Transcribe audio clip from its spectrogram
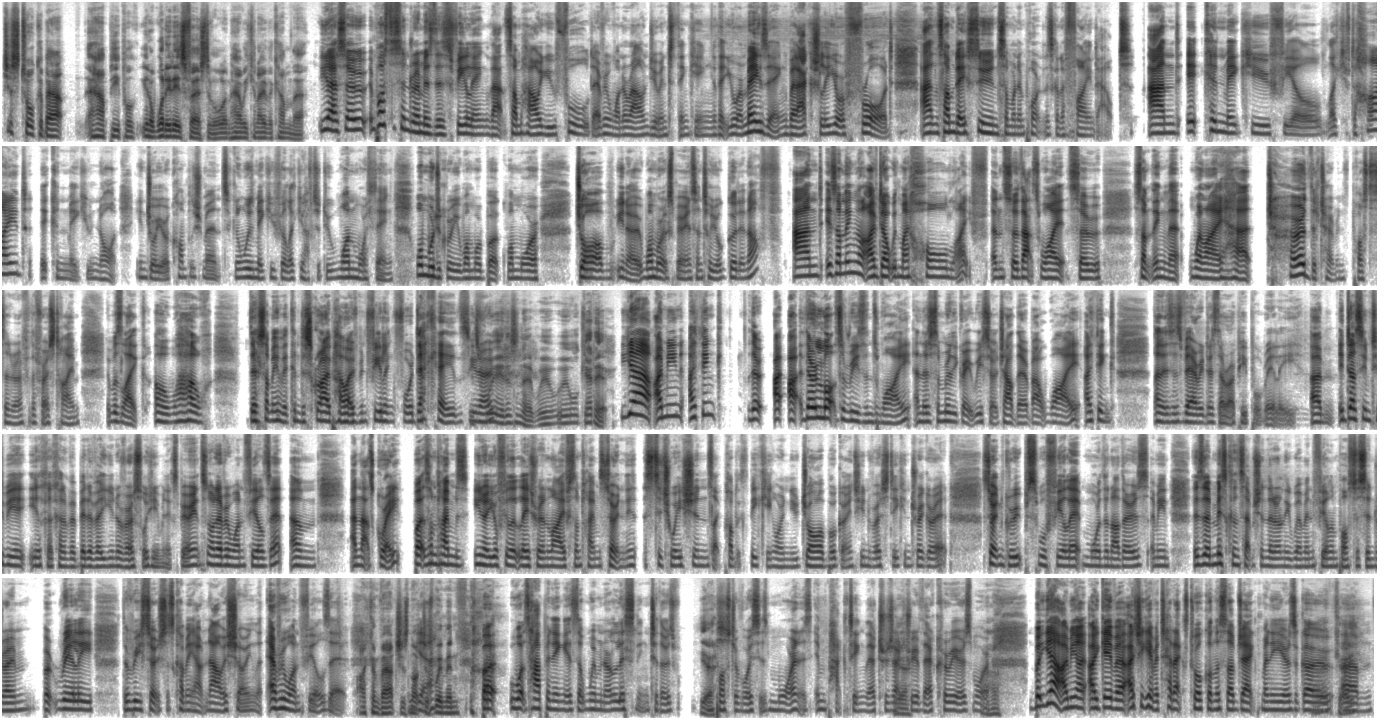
Just talk about how people, you know, what it is first of all, and how we can overcome that. Yeah, so imposter syndrome is this feeling that somehow you fooled everyone around you into thinking that you're amazing, but actually you're a fraud. And someday soon, someone important is going to find out. And it can make you feel like you have to hide. It can make you not enjoy your accomplishments. It can always make you feel like you have to do one more thing, one more degree, one more book, one more job, you know, one more experience until you're good enough. And it's something that I've dealt with my whole life. And so that's why it's so something that when I had heard the term imposter syndrome for the first time, it was like, oh, wow. There's something that can describe how I've been feeling for decades, you it's know? weird, isn't it? We, we all get it. Yeah, I mean, I think there I, I, there are lots of reasons why, and there's some really great research out there about why. I think, and it's as varied as there are people. Really, um, it does seem to be a, kind of a bit of a universal human experience. Not everyone feels it, um, and that's great. But sometimes, you know, you'll feel it later in life. Sometimes certain situations, like public speaking or a new job or going to university, can trigger it. Certain groups will feel it more than others. I mean, there's a misconception that only women feel imposter syndrome, but really, the research that's coming out now is showing that everyone feels it. I can vouch it's not Yeah. just women. But what's happening is that women are listening to those Yes. imposter voices more and it's impacting their trajectory of their careers more. Uh-huh. But yeah, I mean, I, I gave a I actually gave a TEDx talk on the subject many years ago. Okay. Um,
